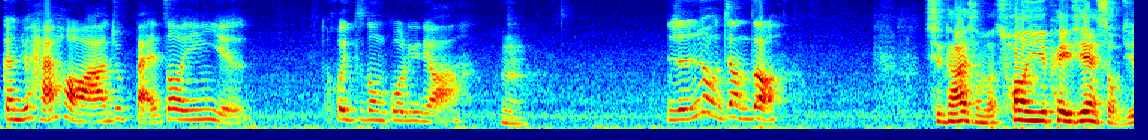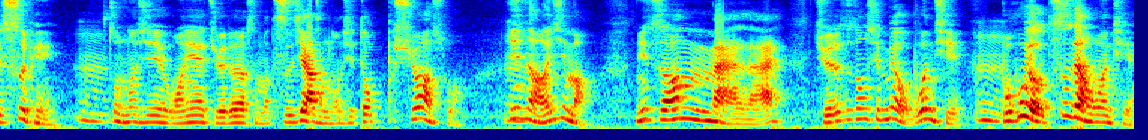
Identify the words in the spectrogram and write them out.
感觉还好啊，就白噪音也会自动过滤掉啊。嗯，人肉降噪。其他什么创意配件、手机饰品，嗯这种东西，王爷觉得什么支架什么东西都不需要说，因人而异嘛。你只要买来，觉得这东西没有问题，嗯不会有质量问题，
